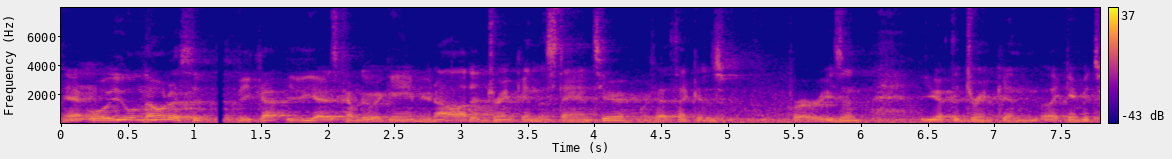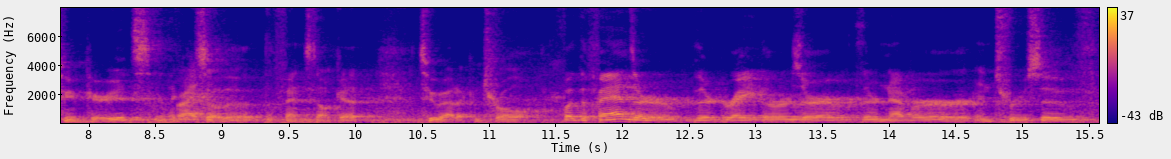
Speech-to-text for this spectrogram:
yeah. Well, you'll notice if you, if you guys come to a game, you're not allowed to drink in the stands here, which I think is for a reason. You have to drink in like in between periods, like, right. so the, the fans don't get too out of control. But the fans are they're great. They're reserved. They're never intrusive.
